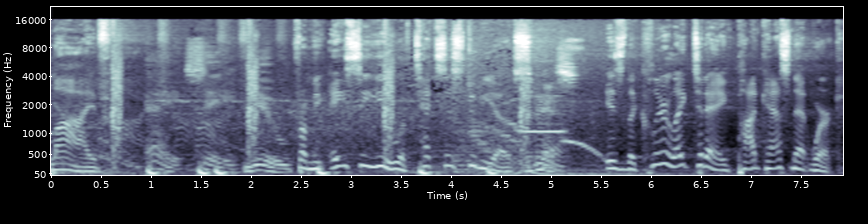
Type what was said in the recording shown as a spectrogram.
Live ACU. from the ACU of Texas Studios. This is the Clear Lake Today Podcast Network.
